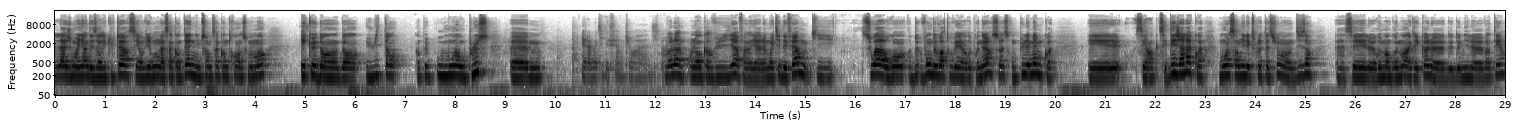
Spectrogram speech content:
l'âge moyen des agriculteurs, c'est environ la cinquantaine, il me semble 53 en ce moment et que dans, dans 8 ans, un peu ou moins ou plus, euh, il y a la moitié des fermes qui aura disparu. Voilà, on l'a encore vu hier, enfin, il y a la moitié des fermes qui soit auront, vont devoir trouver un repreneur, soit seront plus les mêmes, quoi. Et c'est déjà là, quoi. Moins 100 000 exploitations en 10 ans. Euh, c'est le remembrement agricole euh, de 2021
